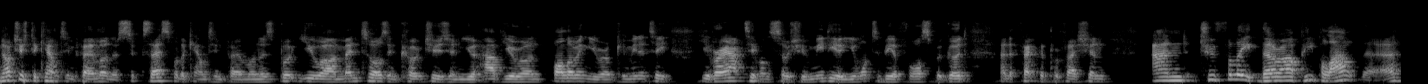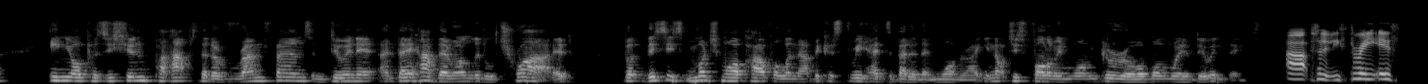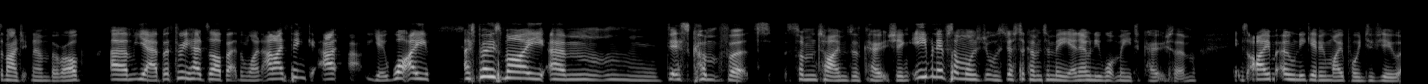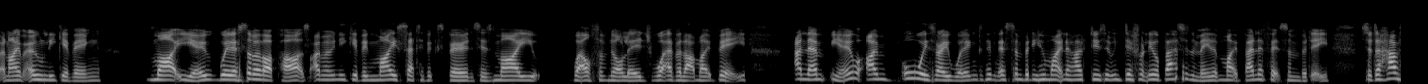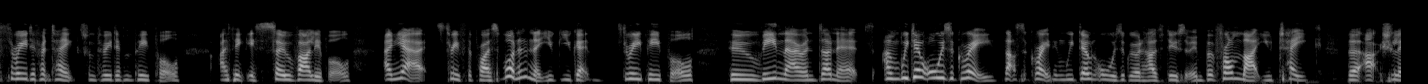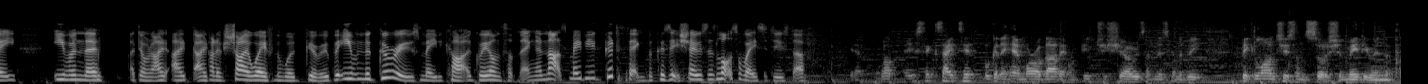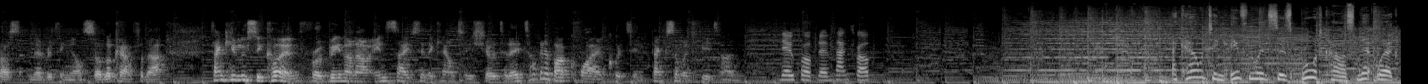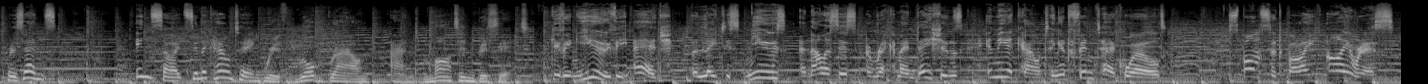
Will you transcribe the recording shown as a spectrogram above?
not just accounting firm owners, successful accounting firm owners, but you are mentors and coaches and you have your own following, your own community. You're very active on social media. You want to be a force for good and affect the profession. And truthfully, there are people out there in your position, perhaps that have ran firms and doing it, and they have their own little tribe. But this is much more powerful than that because three heads are better than one, right? You're not just following one guru or one way of doing things. Absolutely, three is the magic number, Rob. Um, yeah, but three heads are better than one, and I think, I, I, yeah, what I, I suppose my um discomfort sometimes with coaching, even if someone was just to come to me and only want me to coach them, is I'm only giving my point of view, and I'm only giving my you know with some of our parts i'm only giving my set of experiences my wealth of knowledge whatever that might be. And then you know i'm always very willing to think there's somebody who might know how to do something differently or better than me that might benefit somebody. So to have three different takes from three different people i think is so valuable. And yeah it's three for the price of one isn't it? You, you get three people who've been there and done it and we don't always agree. That's a great thing. We don't always agree on how to do something. But from that you take that actually even the I don't I, I, I kind of shy away from the word guru, but even the gurus maybe can't agree on something, and that's maybe a good thing because it shows there's lots of ways to do stuff. Yeah, well, it's exciting. We're going to hear more about it on future shows, and there's going to be big launches on social media, in the press, and everything else. So look out for that. Thank you, Lucy Cohen, for being on our Insights in Accounting show today, talking about quiet quitting. Thanks so much for your time. No problem. Thanks, Rob. Accounting Influencers Broadcast Network presents Insights in Accounting with Rob Brown and Martin Bissett. Giving you the edge, the latest news, analysis, and recommendations in the accounting and fintech world. Sponsored by Iris.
